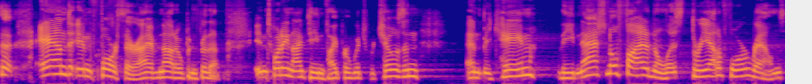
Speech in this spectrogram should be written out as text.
and Enforcer. I have not opened for them. In 2019, Viper Witch were chosen and became the national finalist three out of four rounds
